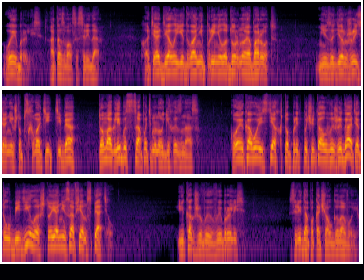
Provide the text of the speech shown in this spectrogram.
«Выбрались», — отозвался Среда. «Хотя дело едва не приняло дурной оборот. Не задержись они, чтоб схватить тебя, то могли бы сцапать многих из нас. Кое-кого из тех, кто предпочитал выжидать, это убедило, что я не совсем спятил. «И как же вы выбрались?» Среда покачал головой.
